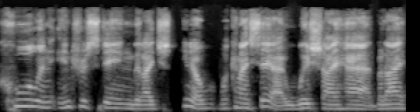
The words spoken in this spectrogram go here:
cool and interesting that I just you know what can I say? I wish I had, but I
